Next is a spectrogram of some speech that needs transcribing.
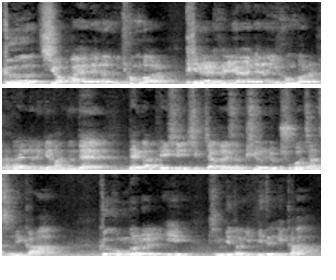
그 지옥 가야 되는 형벌, 피를 흘려야 되는 형벌을 받아야 되는 게 맞는데 내가 대신 십자가에서 피 흘려 죽었지 않습니까? 그 공로를 이 김기덕이 믿으니까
